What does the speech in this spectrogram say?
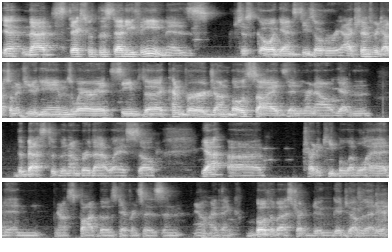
yeah, and that sticks with the steady theme is just go against these overreactions. We touched on a few games where it seems to converge on both sides, and we're now getting the best of the number that way. So, yeah, uh, try to keep a level head and you know spot those differences. And you know, I think both of us try to do a good job of that here.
